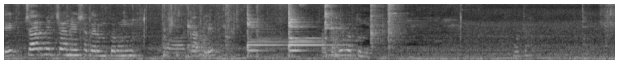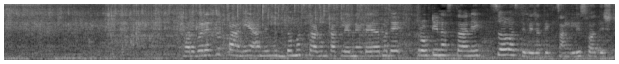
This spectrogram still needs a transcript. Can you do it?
एक चार मिरच्या आम्ही अशा गरम करून टाकले टाकलेत. आता हे वतून होतं? हरभऱ्याचं पाणी आम्ही मुद्दमच काढून टाकलेलं नाही. त्यामध्ये प्रोटीन असतं आणि एक चव असते त्याच्यात एक चांगली स्वादिष्ट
